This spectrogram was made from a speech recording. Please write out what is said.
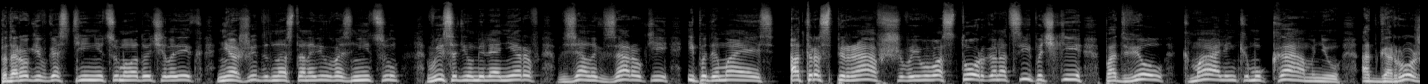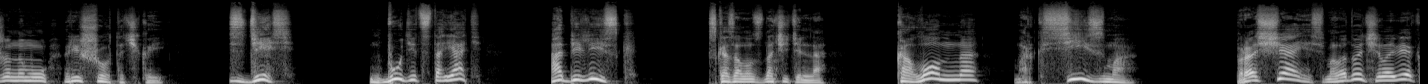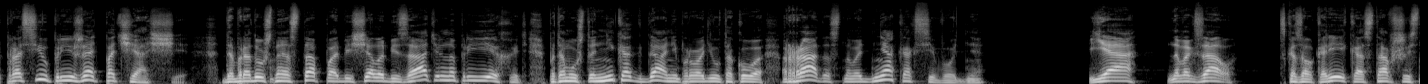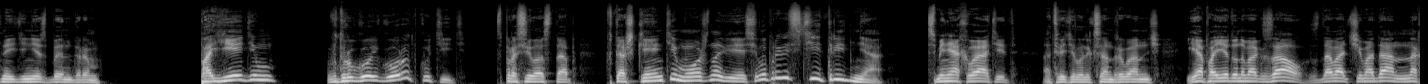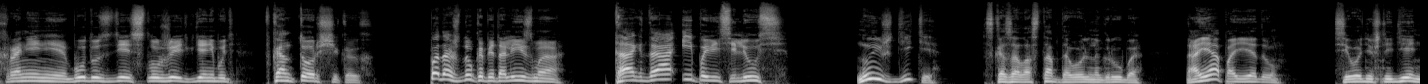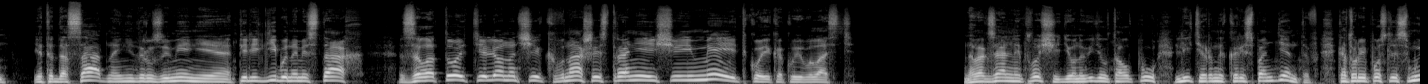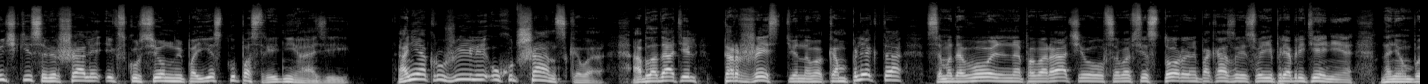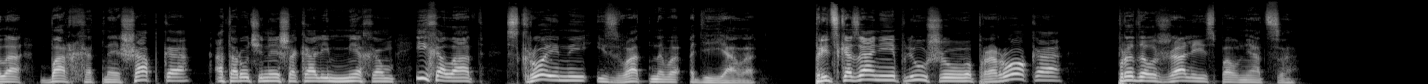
по дороге в гостиницу молодой человек неожиданно остановил возницу, высадил миллионеров, взял их за руки и, подымаясь от распиравшего его восторга на цыпочки, подвел к маленькому камню, отгороженному решеточкой. «Здесь будет стоять обелиск», — сказал он значительно, — «колонна марксизма». Прощаясь, молодой человек просил приезжать почаще. Добродушный Остап пообещал обязательно приехать, потому что никогда не проводил такого радостного дня, как сегодня. «Я на вокзал», — сказал Корейка, оставшись наедине с Бендером. «Поедем в другой город кутить?» — спросил Остап. «В Ташкенте можно весело провести три дня». «С меня хватит», — ответил Александр Иванович. «Я поеду на вокзал, сдавать чемодан на хранение, буду здесь служить где-нибудь в конторщиках. Подожду капитализма. Тогда и повеселюсь». «Ну и ждите», — сказал Остап довольно грубо. «А я поеду. Сегодняшний день — это досадное недоразумение, перегибы на местах. Золотой теленочек в нашей стране еще имеет кое-какую власть». На вокзальной площади он увидел толпу литерных корреспондентов, которые после смычки совершали экскурсионную поездку по Средней Азии. Они окружили Ухудшанского. Обладатель торжественного комплекта самодовольно поворачивался во все стороны, показывая свои приобретения. На нем была бархатная шапка, отороченная шакалем мехом, и халат, скроенный из ватного одеяла. Предсказание плюшевого пророка — продолжали исполняться.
